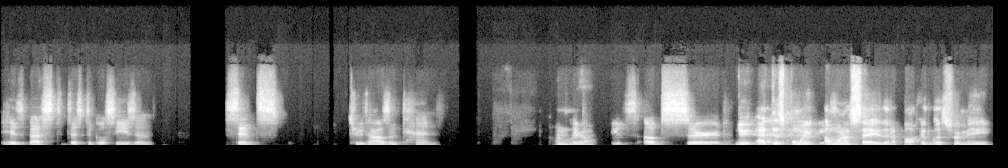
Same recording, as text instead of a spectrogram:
his best statistical season since 2010. Unreal. It's absurd. Dude, at this point, I want to say that a bucket list for me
